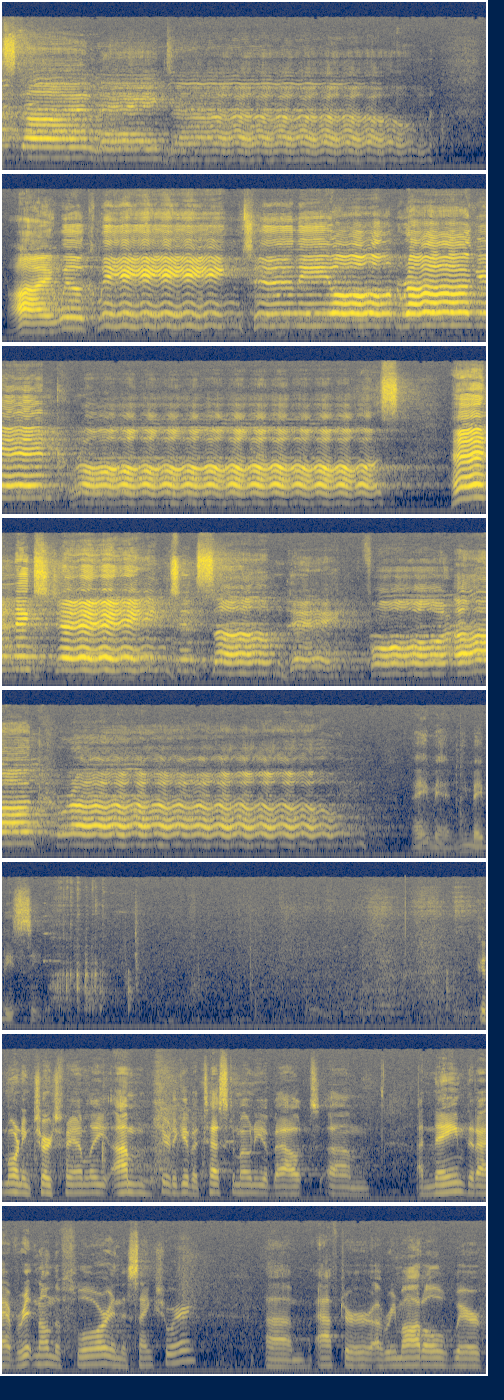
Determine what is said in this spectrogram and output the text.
last morning, church family. I'm here to give a testimony about um, a name that I have written on the floor in the sanctuary um, after a remodel where,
